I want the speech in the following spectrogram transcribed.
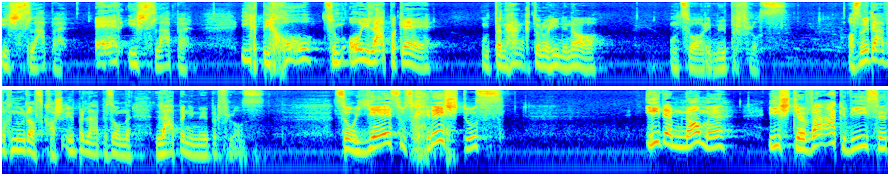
ist das Leben. Er ist das Leben. Ich bin gekommen, um euch Leben zu geben. Und dann hängt er noch hinten an. Und zwar im Überfluss. Also nicht einfach nur, dass du überleben kannst, sondern Leben im Überfluss. So, Jesus Christus, in dem Namen, ist der Wegweiser,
